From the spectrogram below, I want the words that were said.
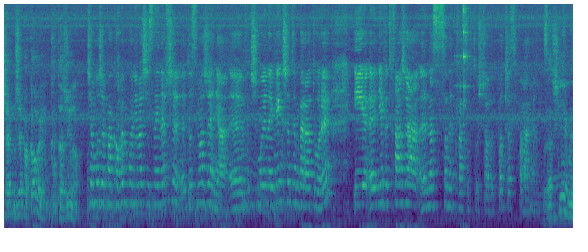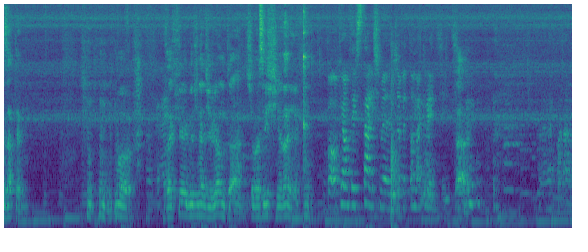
Czemu rzepakowym, Katarzyno? Czemu rzepakowym? Ponieważ jest najlepszy do smażenia, e, wytrzymuje największe temperatury i e, nie wytwarza e, nasyconych kwasów tłuszczowych podczas spalania. Zacznijmy zatem. Bo Okej. za chwilę godzina dziewiąta, trzeba zjeść śniadanie. Bo o piątej staliśmy, żeby to nakręcić. Tak. Nakładamy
